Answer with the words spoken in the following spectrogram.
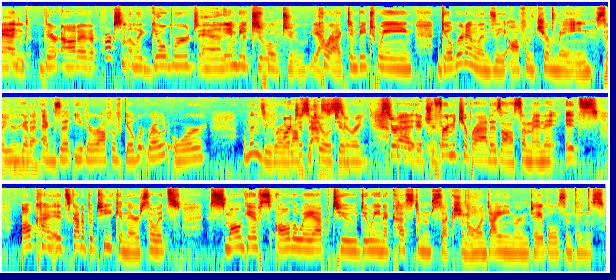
and, they're out at approximately Gilbert and In the 202. Yeah. Correct. In between Gilbert and Lindsay off of Germann. So you're mm-hmm. going to exit either off of Gilbert Road or Lindsay Road Or off just the oh ask 202. Siri. Siri will but get you. Furniture Brat is awesome and it, it's all kind it's got a boutique in there so it's small gifts all the way up to doing a custom sectional and dining room tables and things.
